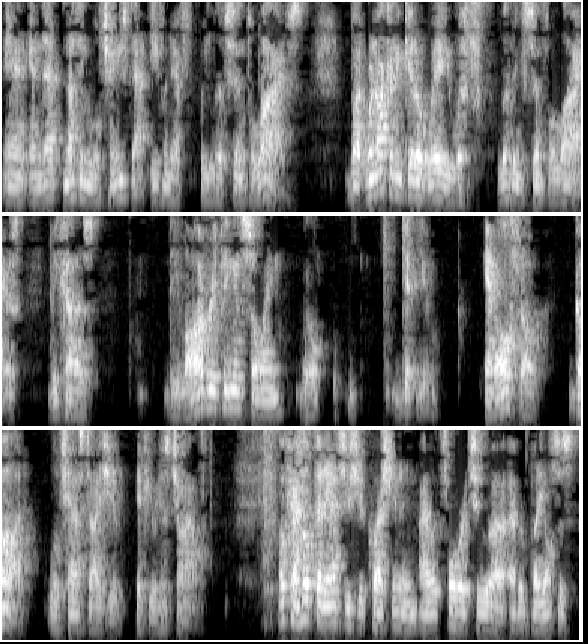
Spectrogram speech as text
and, and that nothing will change that even if we live sinful lives. But we're not going to get away with living sinful lives because the law of reaping and sowing will get you and also, God will chastise you if you're his child. Okay, I hope that answers your question, and I look forward to uh, everybody else's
